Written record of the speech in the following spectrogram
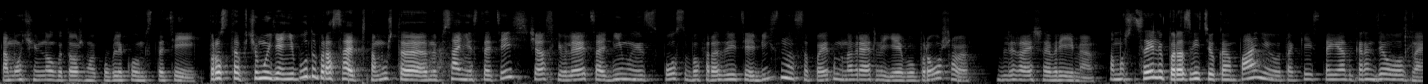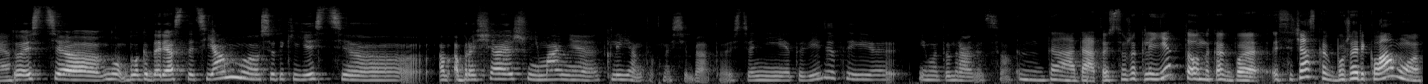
Там очень много тоже мы публикуем статей. Просто почему я не буду бросать? Потому что написание статей сейчас является одним из способов развития бизнеса, поэтому навряд ли я его брошу в ближайшее время. Потому что цели по развитию компании такие стоят грандиозные. То есть, э, ну, благодаря статьям э, все-таки есть, э, обращаешь внимание клиентов на себя. То есть они это видят и им это нравится. Да, да, то есть уже клиент, он как бы сейчас как бы уже рекламу,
